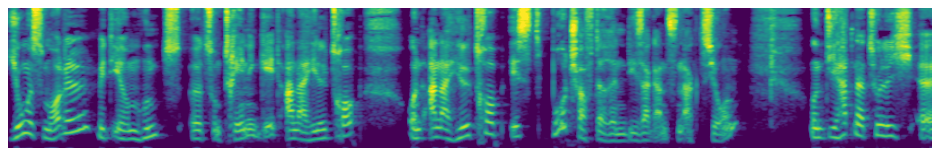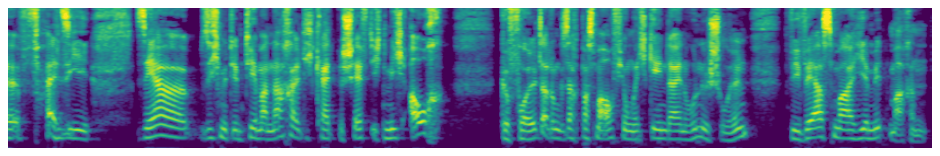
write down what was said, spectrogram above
junges Model mit ihrem Hund äh, zum Training geht, Anna Hiltrop. Und Anna Hiltrop ist Botschafterin dieser ganzen Aktion. Und die hat natürlich, äh, weil sie sehr sich mit dem Thema Nachhaltigkeit beschäftigt, mich auch gefoltert und gesagt, pass mal auf, Junge, ich gehe in deine Hundeschulen. Wie wär's mal hier mitmachen?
